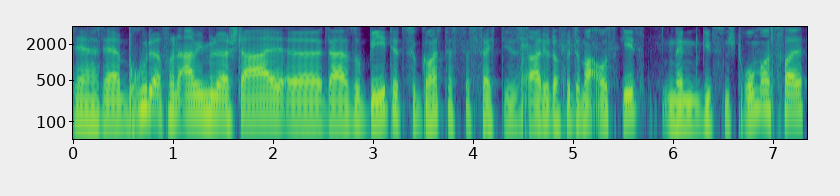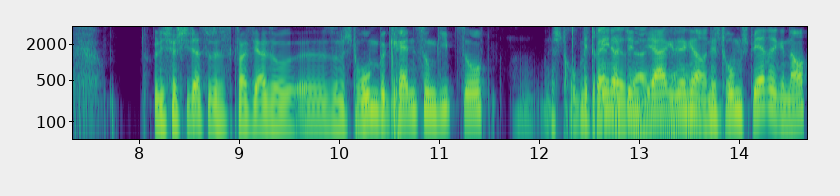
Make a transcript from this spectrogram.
der, der Bruder von Armin Müller-Stahl äh, da so betet zu Gott, dass das vielleicht dieses Radio doch bitte mal ausgeht. Und dann gibt es einen Stromausfall. Und ich verstehe das so, dass es quasi also äh, so eine Strombegrenzung gibt, so. Eine Stromsperre. Den, ja, genau, eine Stromsperre, genau.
